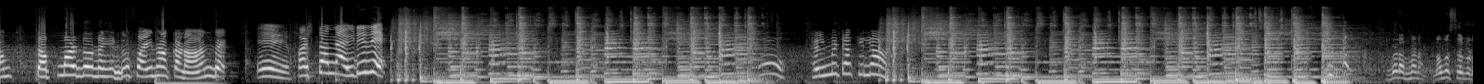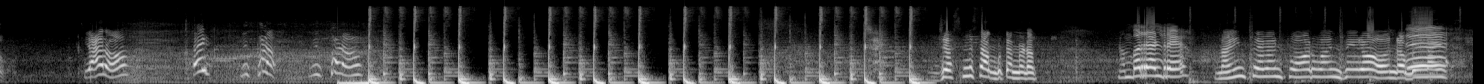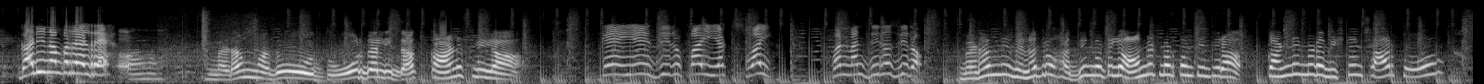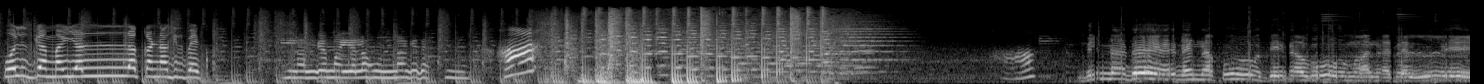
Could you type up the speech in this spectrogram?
Madam? ತಪ್ಪು ಮಾಡ್ದವ್ನ ಹಿಡಿದು fine ಹಾಕೋಣ ಅಂದೆ. ಏ ಫಸ್ಟ್ ಅನ್ನ ಹಿಡೀರಿ. ಹೆಲ್ಮೆಟ್ ಹಾಕಿಲ್ಲ. ಮೇಡಮ್ ಮೇಡಮ್ ನಮಸ್ತೆ ಮೇಡಮ್ ಯಾರು? ಏಯ್ ನಿತ್ಕೊಳ ನಿತ್ಕೊಳ. ಜಸ್ಟ್ ಮಿಸ್ ಆಗ್ಬಿಟ್ಟೆ ಮೇಡಮ್ ನಂಬರ್ ಹೇಳ್ರಿ. Nine seven four one zero ಏ, ಡಬಲ್ ನೈನ್ ಮೇಡಮ್ ಅದು ದೂರದಲ್ಲಿದ್ದಾಗ ಕಾಣಿಸ್ಲಿಲ್ಲ. ಮೇಡಮ್ ನೀವೇನಾದ್ರೂ ಹದ್ದಿನ ನೋಟಲ್ಲಿ ಆಮ್ಲೆಟ್ ಮಾಡ್ಕೊಂಡು ತಿಂತೀರಾ? ಕಣ್ಣಿನ ಮೇಡಮ್ ಇಷ್ಟೊಂದು ಶಾರ್ಪು ಪೊಲೀಸ್ಗೆ ಮೈ ಎಲ್ಲ ಕಣ್ಣಾಗಿರ್ಬೇಕು. ನನಗೆ ಮೈಯೆಲ್ಲ ಹುಣ್ಣಾಗಿದೆ. ಹಾ? ನಿನ್ನದೇ ನೆನಪು ದಿನವೂ ಮನದಲ್ಲಿ.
